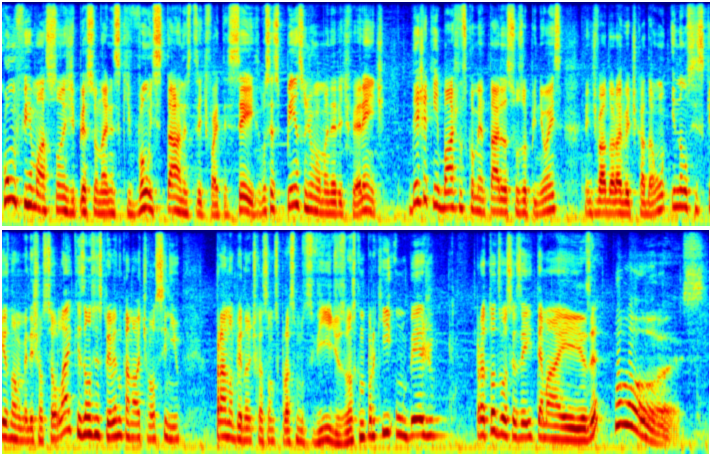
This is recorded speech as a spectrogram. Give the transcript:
confirmações de personagens que vão estar no Street Fighter 6? Vocês pensam de uma maneira diferente? Deixa aqui embaixo nos comentários as suas opiniões, a gente vai adorar ver de cada um. E não se esqueça novamente de deixar o seu like, não se inscrever no canal e ativar o sininho para não perder a notificação dos próximos vídeos. Vamos ficando por aqui, um beijo para todos vocês aí, até mais. Pois.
